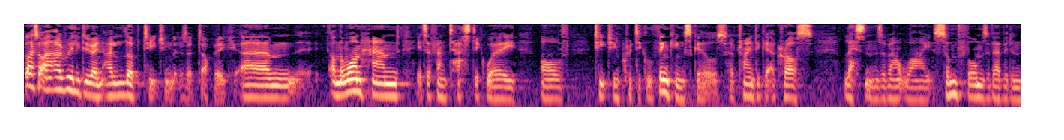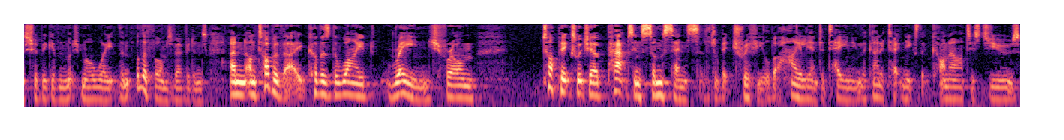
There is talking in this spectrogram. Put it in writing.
Well, that's what I, I really do. I love teaching as a topic. Um, on the one hand, it's a fantastic way of teaching critical thinking skills, of trying to get across lessons about why some forms of evidence should be given much more weight than other forms of evidence. And on top of that, it covers the wide range from topics which are perhaps in some sense a little bit trivial but highly entertaining, the kind of techniques that con artists use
